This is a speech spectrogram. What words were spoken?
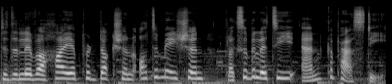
to deliver higher production automation, flexibility and capacity.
